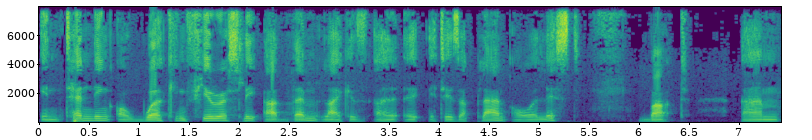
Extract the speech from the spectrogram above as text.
intending or working furiously at them like it is a plan or a list, but um,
